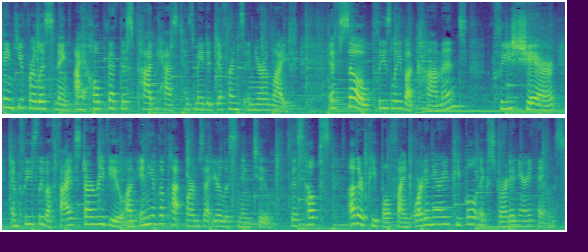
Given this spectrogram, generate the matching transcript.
Thank you for listening. I hope that this podcast has made a difference in your life. If so, please leave a comment, please share, and please leave a five star review on any of the platforms that you're listening to. This helps other people find ordinary people extraordinary things.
